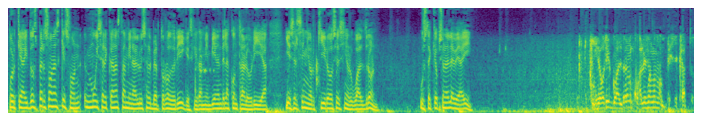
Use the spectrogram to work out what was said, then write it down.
porque hay dos personas que son muy cercanas también a Luis Alberto Rodríguez, que también vienen de la Contraloría, y es el señor Quiroz y el señor Waldrón. ¿Usted qué opciones le ve ahí? Quiroz y Waldrón, ¿cuáles son los nombres exactos?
